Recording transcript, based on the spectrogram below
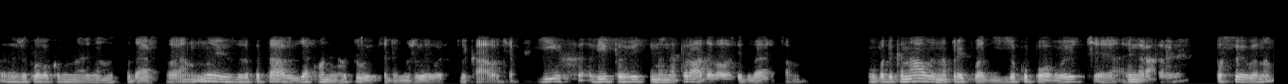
житлово-комунального господарства. Ну і запитав, як вони готуються до можливих блекаутів. Їх відповідь мене порадувала відверто. Водоканали, наприклад, закуповують е, генератори посилено,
